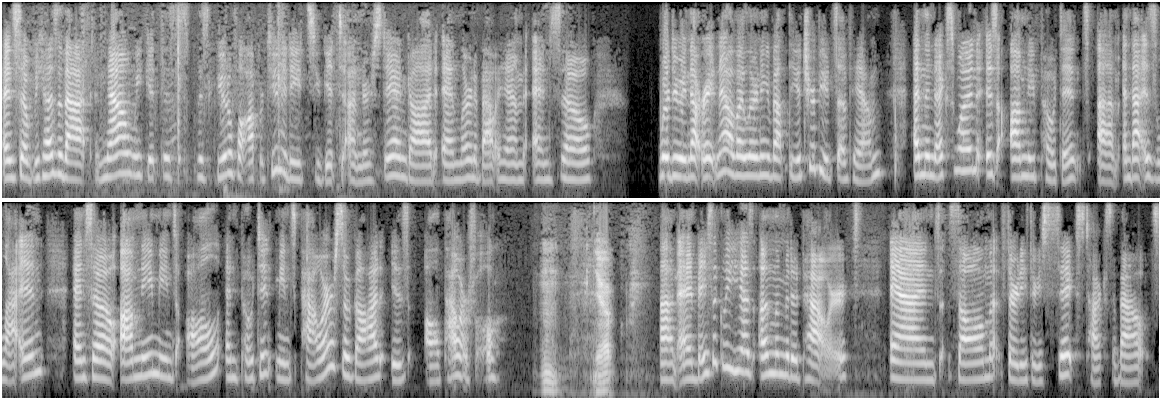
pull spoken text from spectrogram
And so because of that, now we get this this beautiful opportunity to get to understand God and learn about him. And so we're doing that right now by learning about the attributes of him. And the next one is omnipotent, um, and that is Latin. And so omni means all, and potent means power. So God is all powerful. Mm, yep. Um, and basically, he has unlimited power. And Psalm 33 6 talks about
